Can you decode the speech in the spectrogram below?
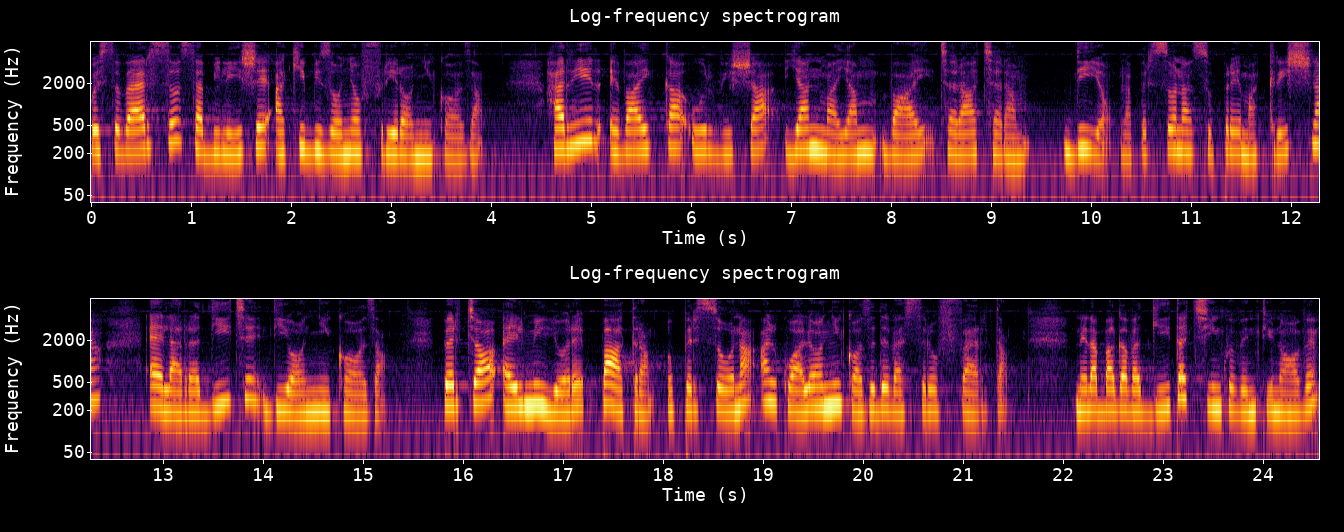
questo verso stabilisce a chi bisogna offrire ogni cosa. Harir Evaika Urvisha Yanmayam Vai Characharam. Dio, la persona suprema Krishna, è la radice di ogni cosa. Perciò è il migliore patra o persona al quale ogni cosa deve essere offerta. Nella Bhagavad Gita 5.29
